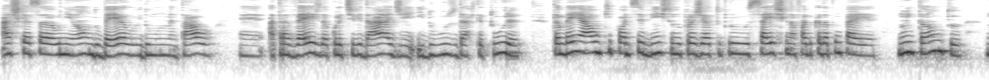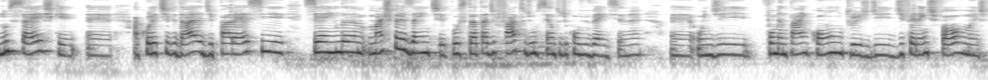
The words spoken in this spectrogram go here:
acho que essa união do belo e do monumental, é, através da coletividade e do uso da arquitetura, também é algo que pode ser visto no projeto para o SESC na Fábrica da Pompeia. No entanto, no SESC, é, a coletividade parece ser ainda mais presente por se tratar de fato de um centro de convivência, né? É, onde fomentar encontros de diferentes formas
